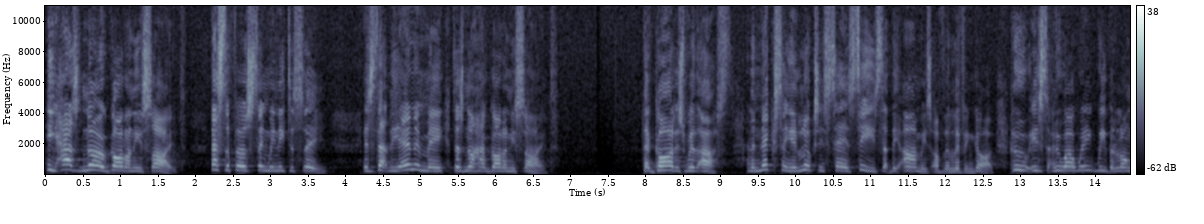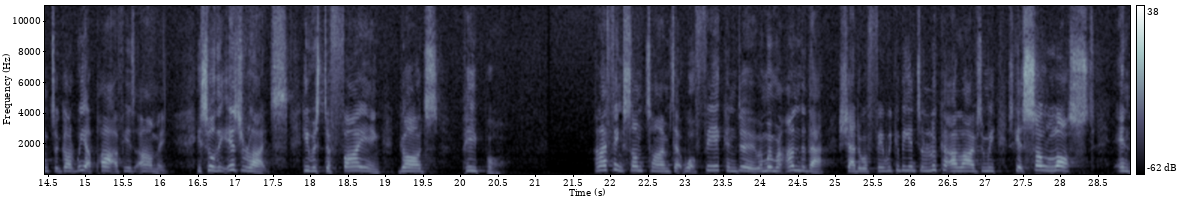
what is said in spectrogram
he has no God on his side. That's the first thing we need to see, is that the enemy does not have God on his side. That God is with us. And the next thing he looks and says, sees that the armies of the living God. Who, is, who are we? We belong to God. We are part of his army. He saw the Israelites. He was defying God's people. And I think sometimes that what fear can do, and when we're under that shadow of fear, we can begin to look at our lives and we get so lost in,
